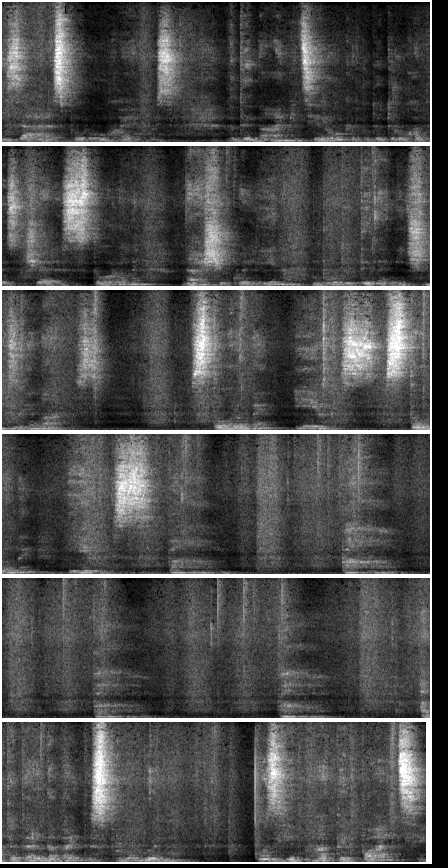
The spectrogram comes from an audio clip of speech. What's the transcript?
І зараз порухаємось в динаміці. Руки будуть рухатись через сторони. Наші коліна будуть динамічно згинатись. Сторони і вниз. Сторони і вниз. Пам. Пам. Пам. Пам. А тепер давайте спробуємо поз'єднати пальці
